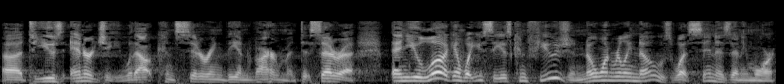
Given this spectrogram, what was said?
Uh, to use energy without considering the environment, etc. And you look and what you see is confusion. No one really knows what sin is anymore.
